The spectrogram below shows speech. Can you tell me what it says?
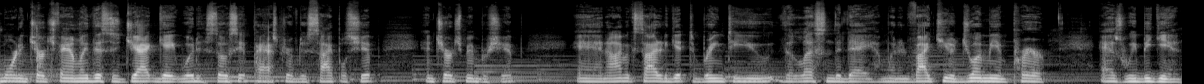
morning, church family. This is Jack Gatewood, Associate Pastor of Discipleship and Church Membership, and I'm excited to get to bring to you the lesson today. I'm going to invite you to join me in prayer as we begin.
